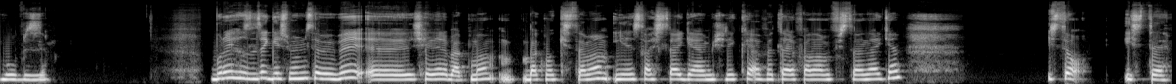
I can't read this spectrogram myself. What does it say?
bu bizim. Burayı hızlıca geçmemin sebebi e, şeylere bakmam, bakmak istemem. Yeni saçlar gelmiş, kıyafetler falan fistan derken işte işte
